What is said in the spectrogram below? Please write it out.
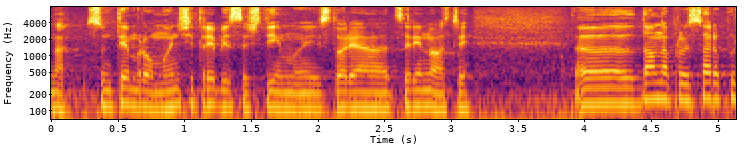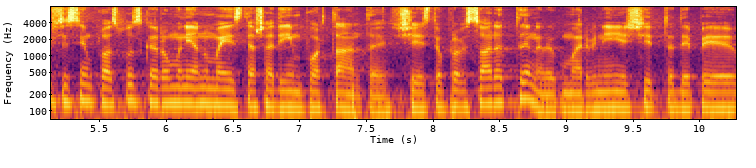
na, suntem români și trebuie să știm istoria țării noastre. Uh, doamna profesoară pur și simplu a spus că România nu mai este așa de importantă și este o profesoară tânără, cum ar veni ieșită de pe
